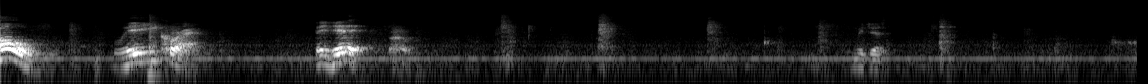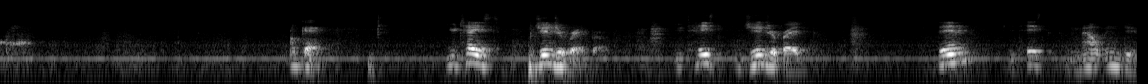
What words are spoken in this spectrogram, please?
Holy crap. They did it, bro. Let me just. Okay. You taste gingerbread, bro. You taste gingerbread. Then you taste Mountain Dew.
